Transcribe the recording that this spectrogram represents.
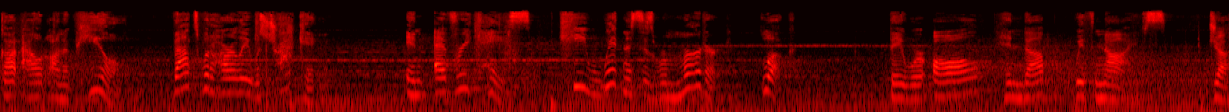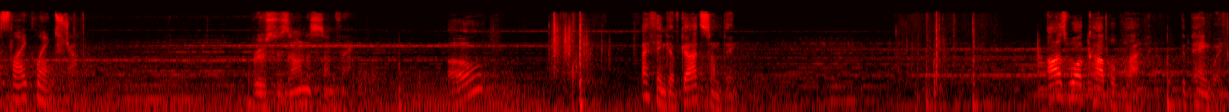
got out on appeal. That's what Harley was tracking. In every case, key witnesses were murdered. Look, they were all pinned up with knives, just like Langstrom. Bruce is onto something. Oh? I think I've got something. Oswald Cobblepot, the Penguin.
